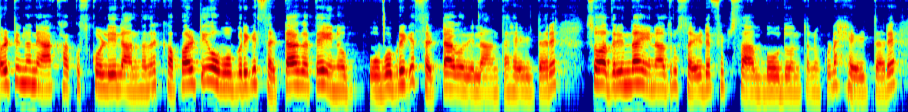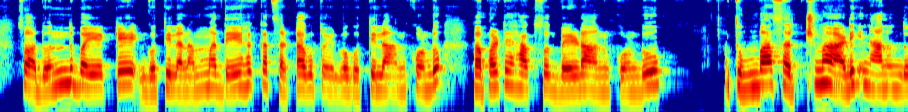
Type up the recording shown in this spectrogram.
ಕಪರ್ಟಿ ನಾನು ಯಾಕೆ ಹಾಕಿಸ್ಕೊಳ್ಳಿಲ್ಲ ಅಂತಂದರೆ ಕಪರ್ಟಿ ಒಬ್ಬೊಬ್ಬರಿಗೆ ಸೆಟ್ ಆಗುತ್ತೆ ಇನ್ನೊ ಒಬ್ಬೊಬ್ಬರಿಗೆ ಸೆಟ್ ಆಗೋದಿಲ್ಲ ಅಂತ ಹೇಳ್ತಾರೆ. ಸೊ ಅದರಿಂದ ಏನಾದರೂ ಸೈಡ್ ಎಫೆಕ್ಟ್ಸ್ ಆಗ್ಬೋದು ಅಂತಲೂ ಕೂಡ ಹೇಳ್ತಾರೆ. ಸೊ ಅದೊಂದು ಭಯಕ್ಕೆ ಗೊತ್ತಿಲ್ಲ. ನಮ್ಮ ದೇಹಕ್ಕೆ ಅದು ಸೆಟ್ ಆಗುತ್ತೋ ಇಲ್ವೋ ಗೊತ್ತಿಲ್ಲ ಅಂದ್ಕೊಂಡು ಕಪರ್ಟಿ ಹಾಕ್ಸೋದು ಬೇಡ ಅಂದ್ಕೊಂಡು ತುಂಬ ಸರ್ಚ್ ಮಾಡಿ ನಾನೊಂದು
